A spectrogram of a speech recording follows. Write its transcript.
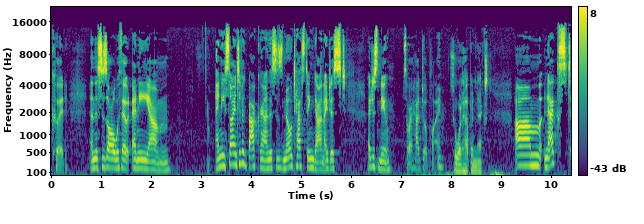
could. And this is all without any um, any scientific background. This is no testing done. I just I just knew, so I had to apply. So what happened next? Um, next,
